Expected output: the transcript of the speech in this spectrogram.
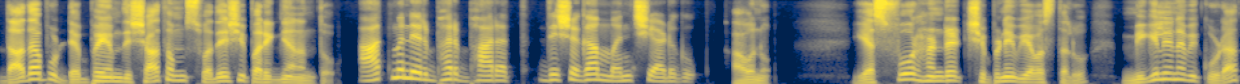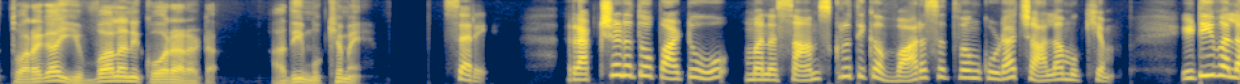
దాదాపు డెబ్బై ఎనిమిది శాతం స్వదేశీ పరిజ్ఞానంతో. ఆత్మనిర్భర్ భారత్ దిశగా మంచి అడుగు. అవును. ఎస్ ఫోర్ హండ్రెడ్ క్షిపణి వ్యవస్థలు మిగిలినవి కూడా త్వరగా ఇవ్వాలని కోరారట. అది ముఖ్యమే. సరే. రక్షణతో పాటు మన సాంస్కృతిక వారసత్వం కూడా చాలా ముఖ్యం. ఇటీవల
